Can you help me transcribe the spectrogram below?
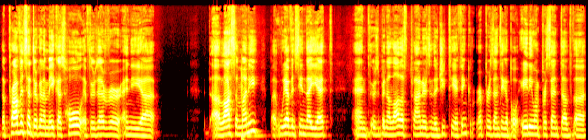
the province said they're going to make us whole if there's ever any uh, uh, loss of money, but we haven't seen that yet. And there's been a lot of planners in the GTA, I think representing about 81% of the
